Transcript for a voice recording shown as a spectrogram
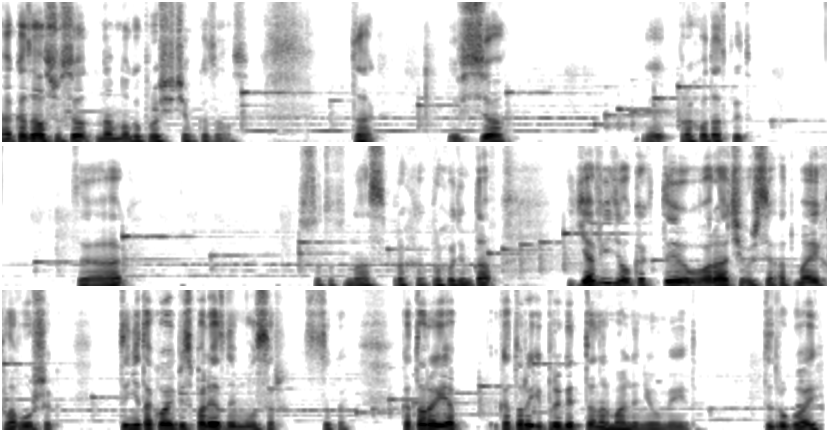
А оказалось, что все намного проще, чем казалось. Так. И все. И проход открыт. Так. Что тут у нас? Проходим тап. Я видел, как ты уворачиваешься от моих ловушек. Ты не такой бесполезный мусор, сука. Который я... Который и прыгать-то нормально не умеет. Ты другой.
